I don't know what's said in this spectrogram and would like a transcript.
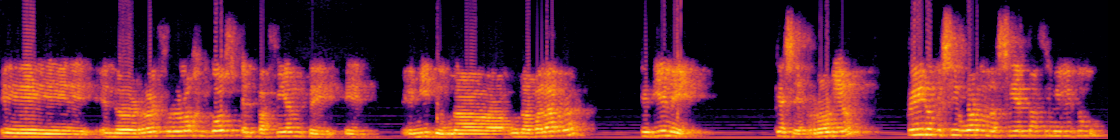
Eh, en los errores fonológicos, el paciente emite una, una palabra que tiene que es errónea, pero que sí guarda una cierta similitud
